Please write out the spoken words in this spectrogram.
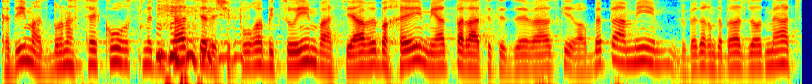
קדימה, אז בוא נעשה קורס מדיטציה לשיפור הביצועים בעשייה ובחיים, מיד פלטת את זה, ואז כאילו, הרבה פעמים, ובטח נדבר על זה עוד מעט,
